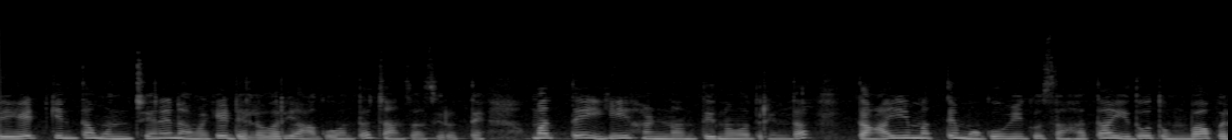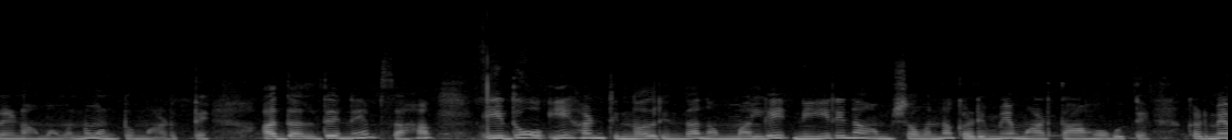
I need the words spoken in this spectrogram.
ಡೇಟ್ಗಿಂತ ಮುಂಚೆನೇ ನಮಗೆ ಡೆಲವರಿ ಆಗುವಂಥ ಚಾನ್ಸಸ್ ಇರುತ್ತೆ. ಮತ್ತು ಈ ಹಣ್ಣನ್ನು ತಿನ್ನೋದ್ರಿಂದ ತಾಯಿ ಮತ್ತು ಮಗುವಿಗೂ ಸಹಿತ ಇದು ತುಂಬ ಪರಿಣಾಮವನ್ನು ಉಂಟು ಮಾಡುತ್ತೆ. ಅದಲ್ಲದೆ ಸಹ ಇದು ಈ ಹಣ್ಣು ತಿನ್ನೋದ್ರಿಂದ ನಮ್ಮಲ್ಲಿ ನೀರಿನ ಅಂಶವನ್ನು ಕಡಿಮೆ ಮಾಡ್ತಾ ಹೋಗುತ್ತೆ. ಕಡಿಮೆ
